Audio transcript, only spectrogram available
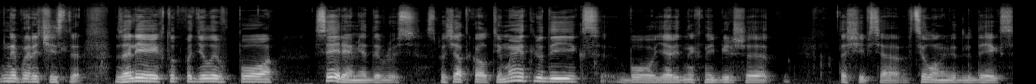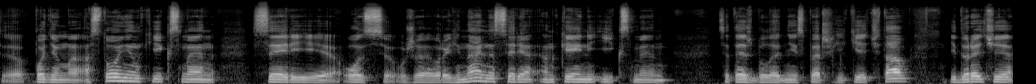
не перечислю. Взагалі я їх тут поділив по серіям, я дивлюсь. Спочатку Ultimate Люди X, бо я від них найбільше тащився в цілому від Людей X. Потім Astounding X-Men серії, ось уже оригінальна серія Uncanny X-Men. Це теж були одні з перших, які я читав. І, до речі,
